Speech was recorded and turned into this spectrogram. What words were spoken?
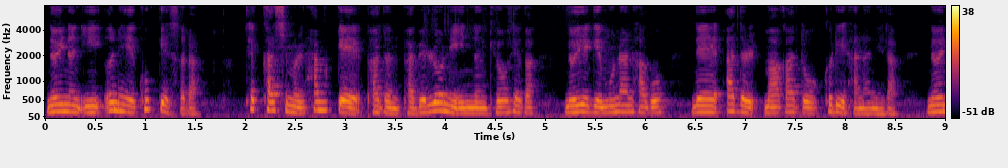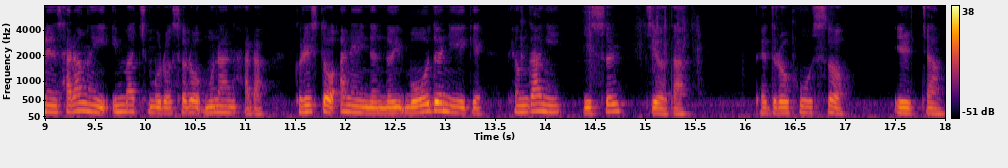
너희는 이 은혜에 굳게 서라. 택하심을 함께 받은 바벨론에 있는 교회가 너희에게 무난하고 내 아들 마가도 그리하느니라. 너희는 사랑의 입맞춤으로 서로 무난하라. 그리스도 안에 있는 너희 모든 이에게 평강이 있을지어다. 베드로 후서 1장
